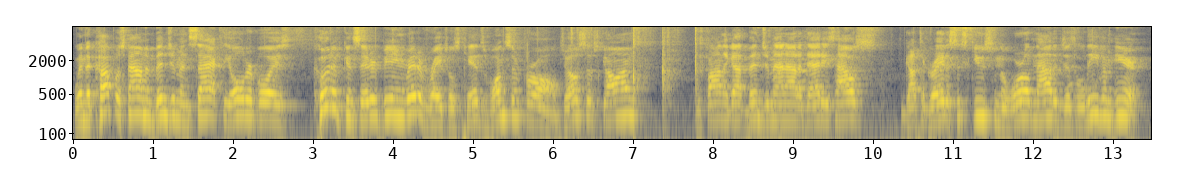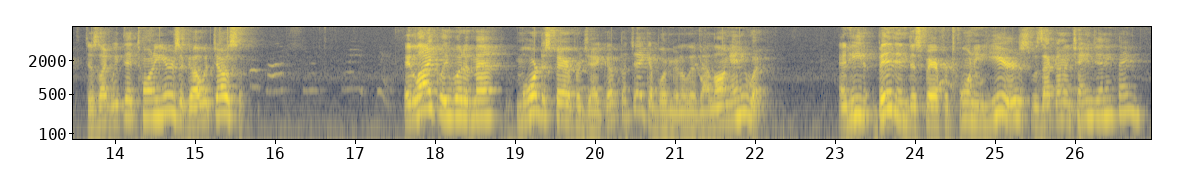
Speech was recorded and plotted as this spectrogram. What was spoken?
When the cup was found in Benjamin's sack, the older boys could have considered being rid of Rachel's kids once and for all. Joseph's gone. We finally got Benjamin out of daddy's house. Got the greatest excuse in the world now to just leave him here, just like we did 20 years ago with Joseph. It likely would have meant more despair for Jacob, but Jacob wasn't going to live that long anyway and he'd been in despair for 20 years, was that going to change anything?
